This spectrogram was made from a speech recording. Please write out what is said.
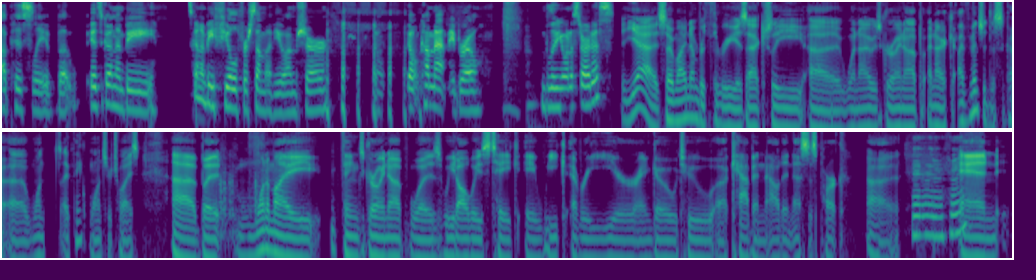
up his sleeve, but it's gonna be it's gonna be fuel for some of you, I'm sure. don't, don't come at me, bro. Blue, you want to start us? Yeah, so my number three is actually uh, when I was growing up, and I, I've mentioned this uh, once, I think once or twice. Uh, but one of my things growing up was we'd always take a week every year and go to a cabin out in Estes Park. Uh, Mm-hmm. and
